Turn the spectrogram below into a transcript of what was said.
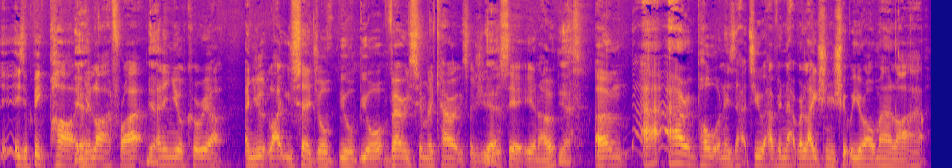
is a big part in your life, right? Yeah. And in your career. And you, like you said, you're you're, you're very similar characters. You Yeah. can see it, you know. Yeah. Um, how, how important is that to you having that relationship with your old man like that?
